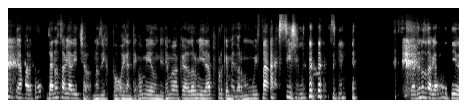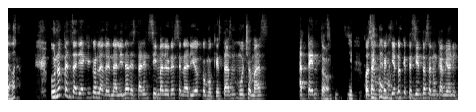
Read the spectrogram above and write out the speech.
Y aparte, ya nos había dicho, nos dijo, oigan, tengo miedo, un día me voy a quedar dormida porque me duermo muy fácil. Sí. Ya se nos había advertido. Uno pensaría que con la adrenalina de estar encima de un escenario, como que estás mucho más atento. Sí. O sea, como que entiendo que te sientas en un camión y.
